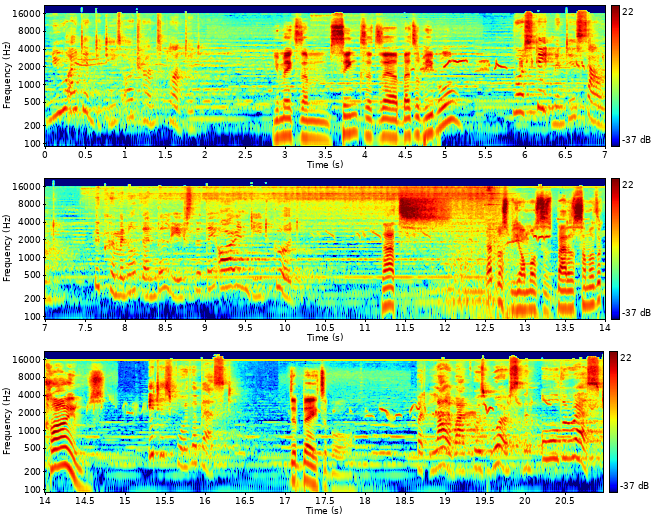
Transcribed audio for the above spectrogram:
New identities are transplanted. You make them think that they're better people? Your statement is sound. The criminal then believes that they are indeed good. That's. That must be almost as bad as some of the crimes. It is for the best. Debatable. But Liwak was worse than all the rest.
